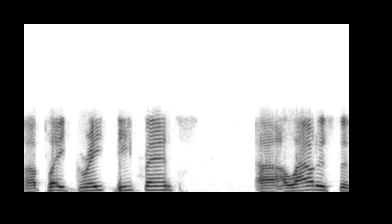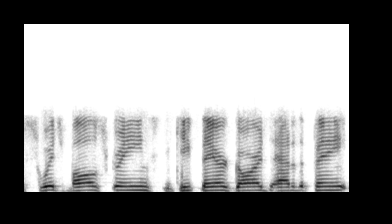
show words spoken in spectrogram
uh, played great defense, uh, allowed us to switch ball screens and keep their guards out of the paint.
